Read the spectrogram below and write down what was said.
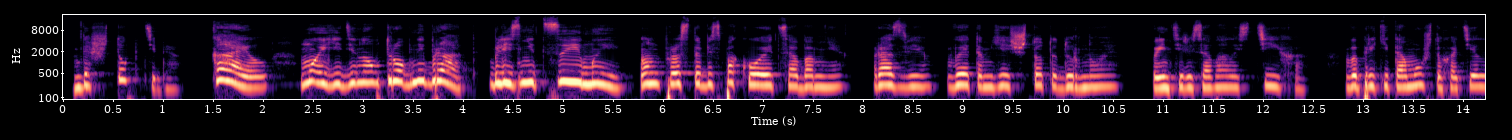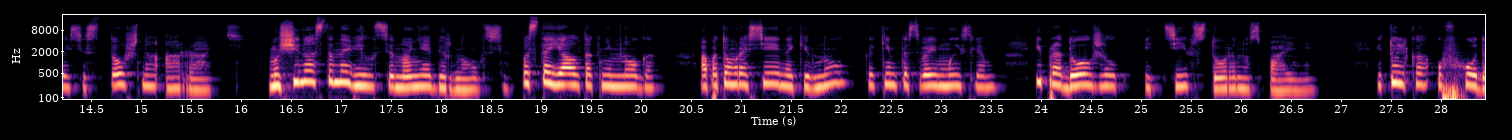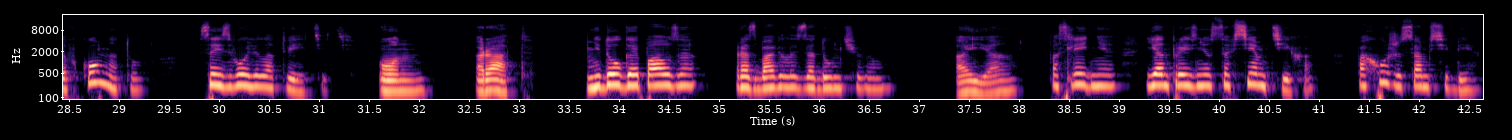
«Да чтоб тебя! Кайл, мой единоутробный брат! Близнецы мы! Он просто беспокоится обо мне. Разве в этом есть что-то дурное?» Поинтересовалась тихо, вопреки тому, что хотелось истошно орать. Мужчина остановился, но не обернулся. Постоял так немного, а потом рассеянно кивнул каким-то своим мыслям и продолжил идти в сторону спальни. И только у входа в комнату соизволил ответить. Он рад. Недолгая пауза разбавилась задумчивым. А я? Последнее Ян произнес совсем тихо, похоже, сам себе.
